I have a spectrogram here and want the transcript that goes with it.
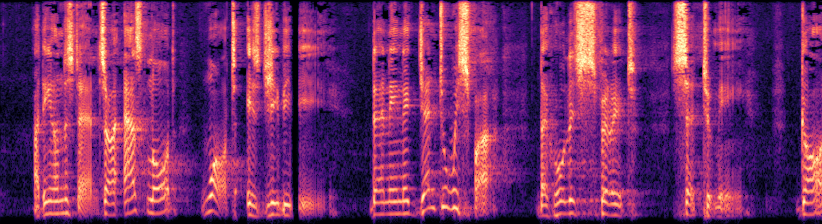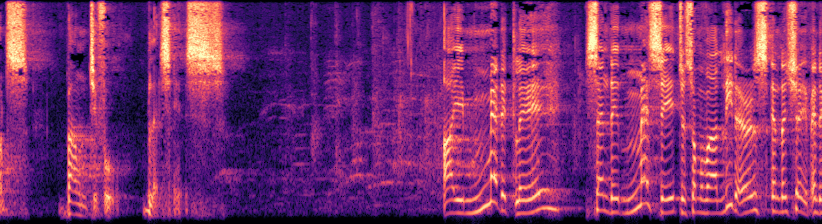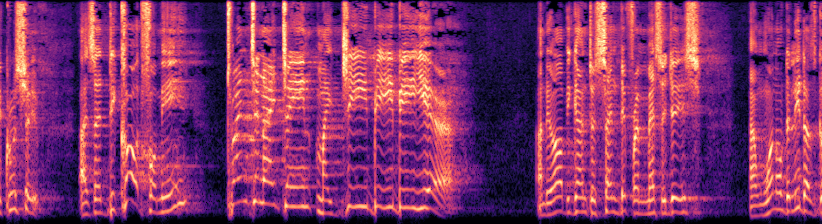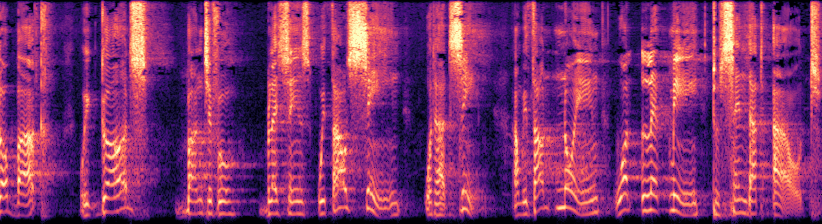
I didn't understand. So I asked Lord, what is GBB? Then in a gentle whisper, the Holy Spirit said to me, God's bountiful blessings. I immediately sent a message to some of our leaders in the ship, in the cruise ship. I said, decode for me 2019, my GBB year. And they all began to send different messages. And one of the leaders got back with God's bountiful blessings without seeing what I had seen and without knowing what led me to send that out.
